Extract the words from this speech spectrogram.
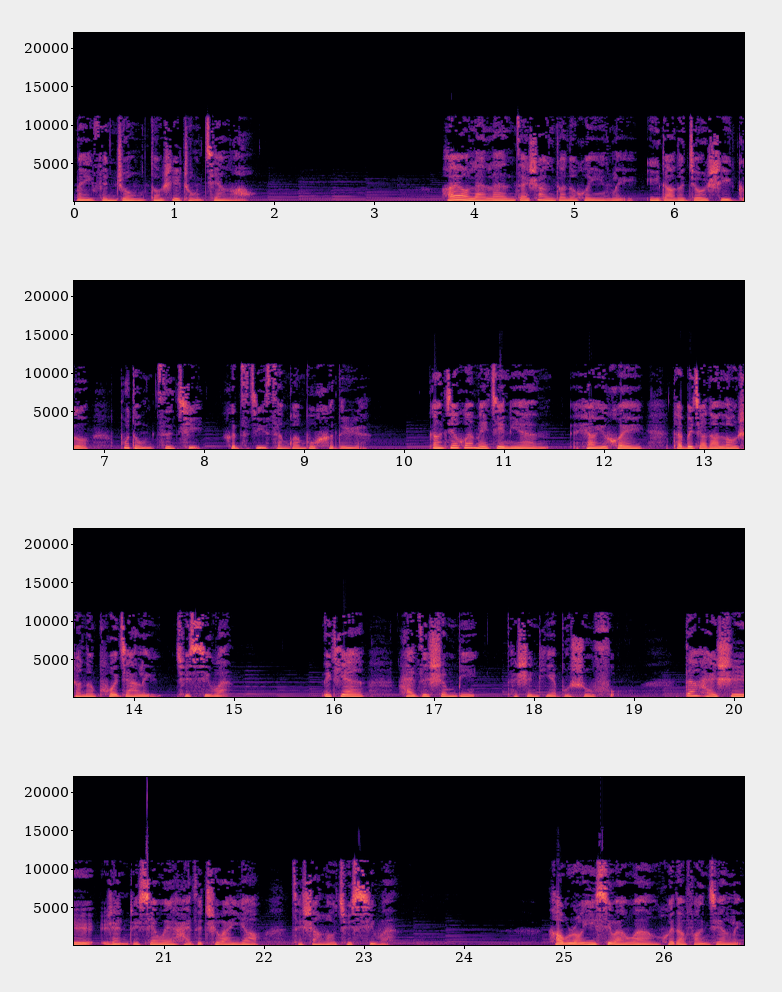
每一分钟都是一种煎熬。好友兰兰在上一段的婚姻里遇到的就是一个不懂自己和自己三观不合的人。刚结婚没几年，有一回她被叫到楼上的婆家里去洗碗。那天孩子生病，她身体也不舒服，但还是忍着先喂孩子吃完药，再上楼去洗碗。好不容易洗完碗回到房间里，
